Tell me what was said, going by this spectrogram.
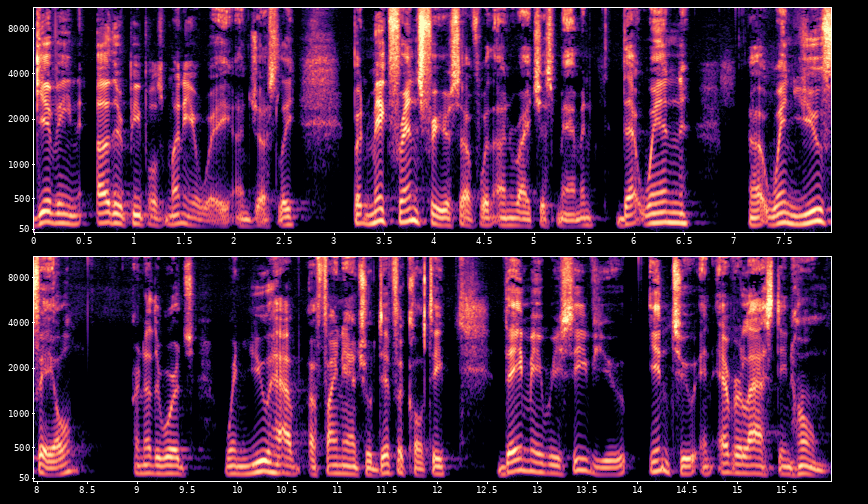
giving other people's money away unjustly, but make friends for yourself with unrighteous mammon, that when, uh, when you fail, or in other words, when you have a financial difficulty, they may receive you into an everlasting home.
